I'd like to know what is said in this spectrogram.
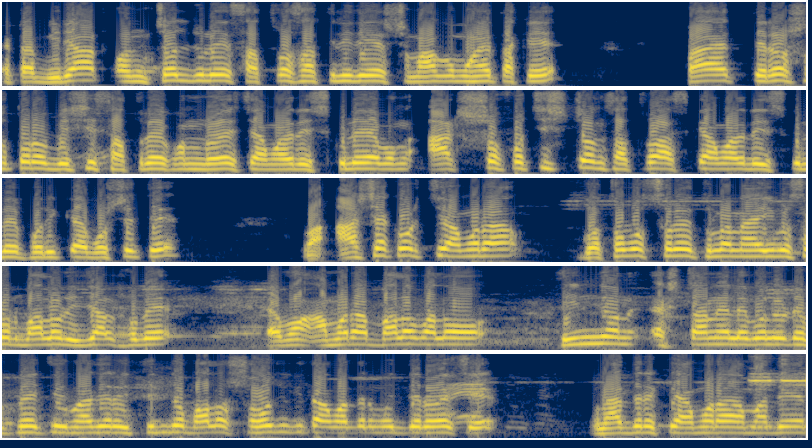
একটা বিরাট অঞ্চল জুড়ে ছাত্রছাত্রীদের সমাগম হয়ে থাকে প্রায় তেরো সতেরো বেশি ছাত্র এখন রয়েছে আমাদের স্কুলে এবং আটশো পঁচিশ জন ছাত্র আজকে আমাদের স্কুলে পরীক্ষায় বসেছে। আশা করছি আমরা গত বছরের তুলনায় এই বছর ভালো রেজাল্ট হবে এবং আমরা ভালো ভালো তিনজন এক্সটার্নাল লেভেলে পেয়েছি, ওনাদের অত্যন্ত ভালো সহযোগিতা আমাদের মধ্যে রয়েছে। ওনাদেরকে আমরা আমাদের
